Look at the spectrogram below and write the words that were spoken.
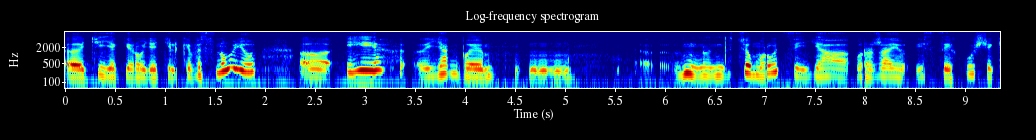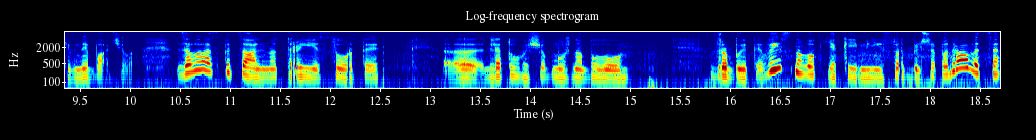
е, ті, які родять тільки весною, і е, якби е, м, в цьому році я урожаю із цих кущиків не бачила. Взяла спеціально три сорти е, для того, щоб можна було зробити висновок, який мені сорт більше подобається,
